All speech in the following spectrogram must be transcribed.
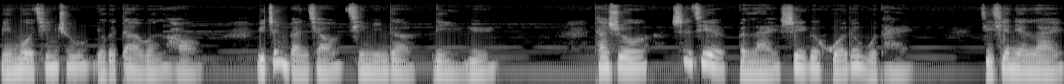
明末清初有个大文豪，与郑板桥齐名的李渔。他说：“世界本来是一个活的舞台，几千年来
